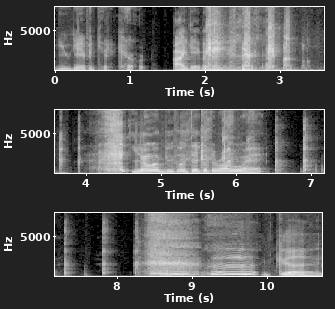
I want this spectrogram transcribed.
You gave a kid a coat. I gave it. You don't want people to take it the wrong way. God,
